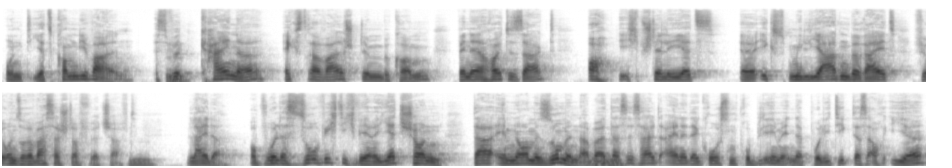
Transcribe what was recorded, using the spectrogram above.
Und jetzt kommen die Wahlen. Es mhm. wird keiner extra Wahlstimmen bekommen, wenn er heute sagt, oh, ich stelle jetzt äh, x Milliarden bereit für unsere Wasserstoffwirtschaft. Mhm. Leider. Obwohl das so wichtig wäre, jetzt schon da enorme Summen. Aber mhm. das ist halt eine der großen Probleme in der Politik, dass auch ihr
